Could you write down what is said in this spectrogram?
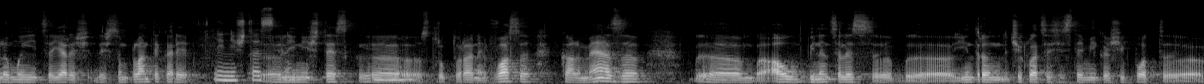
lămâiță, iarăși, deci sunt plante care liniștesc, liniștesc mm-hmm. structura nervoasă, calmează, Uh, au, bineînțeles, uh, intră în circulație sistemică și pot uh,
